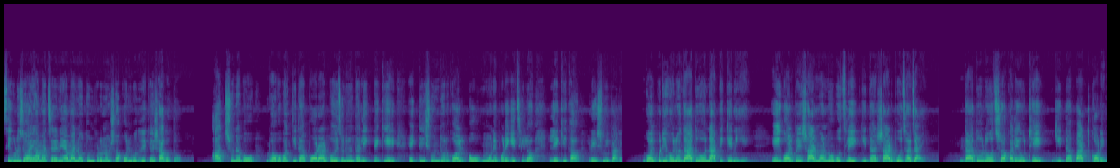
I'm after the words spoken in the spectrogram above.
সেগুলো জয় আমার চ্যানেলে আমার নতুন পুরনো সকল বন্ধুদেরকে স্বাগত। আজ শোনাবো ভগবত গীতা পড়ার প্রয়োজনীয়তা লিখতে গিয়ে একটি সুন্দর গল্প মনে পড়ে গেছিল লেখিকা রেশমি পালে। গল্পটি হলো দাদু ও নাতিকে নিয়ে। এই গল্পের সারমর্ম বুঝলে গীতার সার বোঝা যায়। দাদু রোজ সকালে উঠে গীতা পাঠ করেন।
